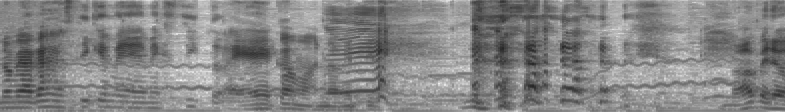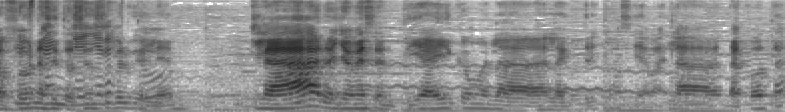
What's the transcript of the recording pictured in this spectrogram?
no me hagas así que me, me excito. Eh, ¿cómo? No, mentira. No, pero fue una situación súper violenta. Claro, yo me sentí ahí como la, la actriz, ¿cómo se llama? La Dakota.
